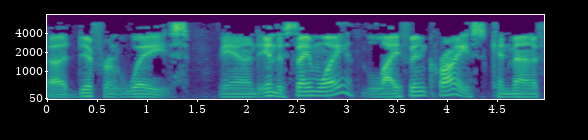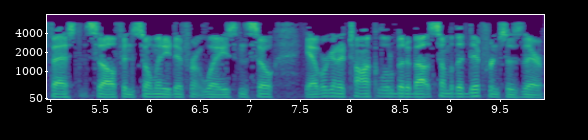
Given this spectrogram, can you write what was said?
uh, different ways. And in the same way, life in Christ can manifest itself in so many different ways. And so, yeah, we're going to talk a little bit about some of the differences there.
